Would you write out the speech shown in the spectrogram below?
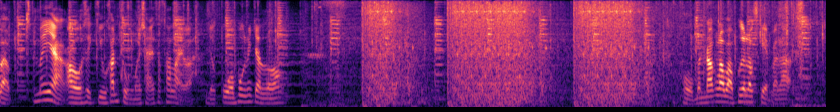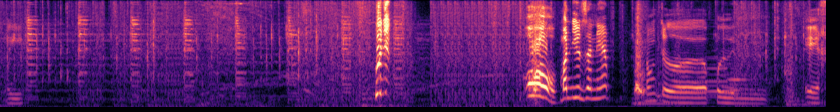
แบบไม่อยากเอาสกิลขั้นสูงมาใช้สักเท่าไหร่วะเดี๋ยวกลัวพวกนี้จะร้องโหมันน็อกเราว่ะเพื่อนเราเก็บไปละเอ้ยเฮ้ยโอ้ มันยืนสแนปต้องเจอปืน AK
